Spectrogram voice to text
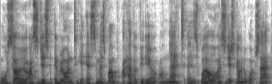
also, I suggest for everyone to get SMS Bump. I have a video on that as well. I suggest going to watch that.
